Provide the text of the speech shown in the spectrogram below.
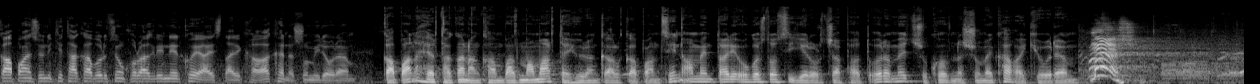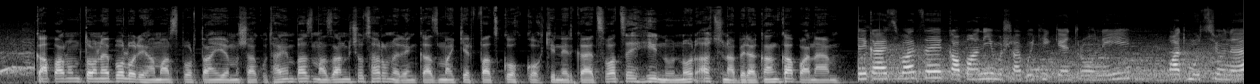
Կապան Սյունիքի թակավորություն խորագրի ներքո է այս տարի քաղաքը նշում իր օրը։ Կապանը հերթական անգամ բազմամարդ է հյուրընկալ կապանցին ամեն տարի օգոստոսի 3-րդ շաբաթ օրը մեծ շուկով նշում է քաղաքի օրը։ Մարշ! Կապանում տոն է բոլորի համար սպորտային եւ մշակութային բազմազան միջոցառումներ են կազմակերպված կողք կողքի ներկայացված է հին ու նոր արդյունաբերական կապանը։ Ներկայացված է Կապանի մշակույթի կենտրոնի պատմությունը,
